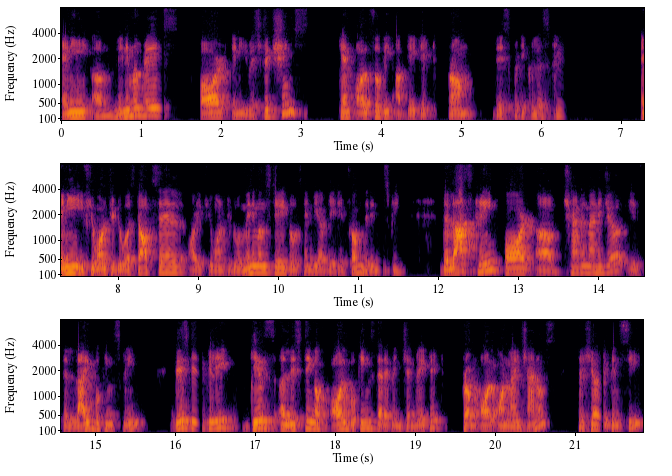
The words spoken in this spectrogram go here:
any um, minimum rates or any restrictions can also be updated from this particular screen. Any, if you want to do a stop sell or if you want to do a minimum stay, those can be updated from within the screen. The last screen for uh, channel manager is the live booking screen. This typically gives a listing of all bookings that have been generated from all online channels. So here you can see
